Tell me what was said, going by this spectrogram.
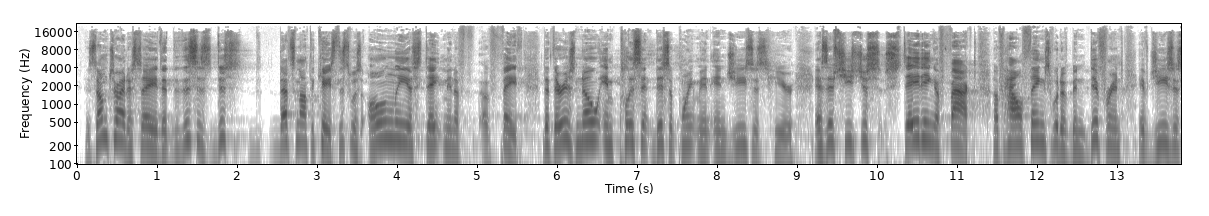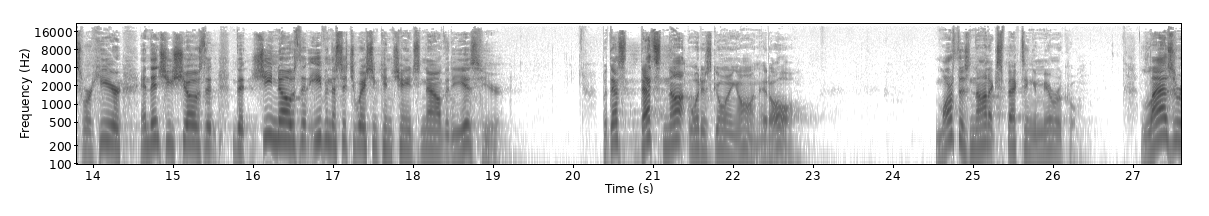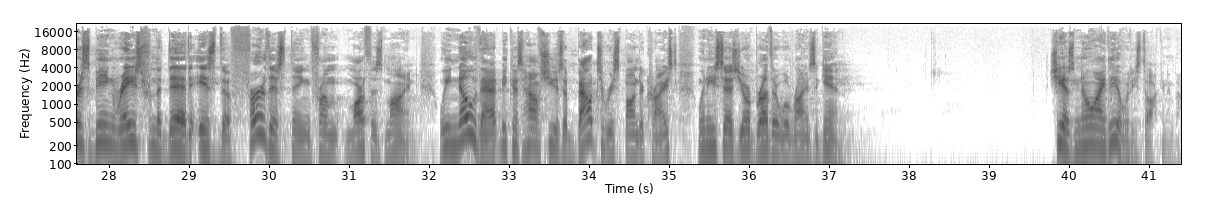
And some try to say that this is this that's not the case. This was only a statement of, of faith, that there is no implicit disappointment in Jesus here, as if she's just stating a fact of how things would have been different if Jesus were here. And then she shows that, that she knows that even the situation can change now that he is here. But that's, that's not what is going on at all. Martha's not expecting a miracle. Lazarus being raised from the dead is the furthest thing from Martha's mind. We know that because how she is about to respond to Christ when he says, Your brother will rise again. She has no idea what he's talking about.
